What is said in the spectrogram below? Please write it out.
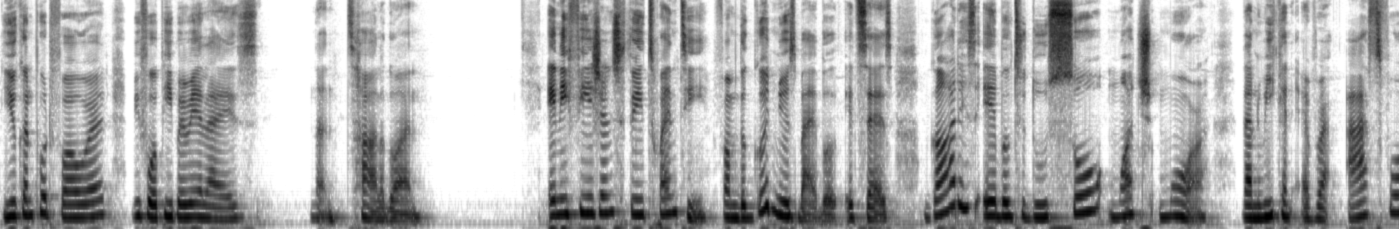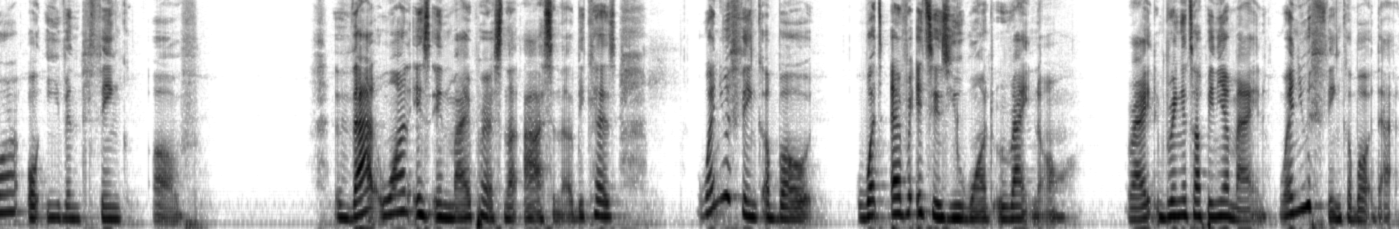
you can put forward before people realize nothing tall going on. In Ephesians 3:20 from the Good News Bible, it says, "God is able to do so much more than we can ever ask for or even think of." That one is in my personal arsenal because when you think about whatever it is you want right now, right? Bring it up in your mind. When you think about that,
